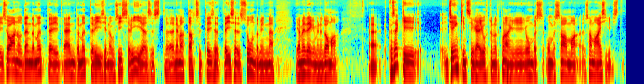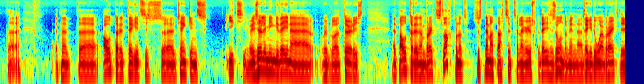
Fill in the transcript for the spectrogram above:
ei saanud enda mõtteid enda mõtteviisi nagu sisse viia, sest äh, nemad tahtsid teise, teise suunda minna ja me tegime nüüd oma. Äh, kas äkki Jenkinsiga ei juhtunud kunagi umbes, umbes sama, sama asi vist, et, et need autorid tegid siis Jenkins X-i või see oli mingi teine võib-olla tööriist et autorid on projektist lahkunud, sest nemad tahtsid sellega justkui teise suunda minna ja tegid uue projekti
